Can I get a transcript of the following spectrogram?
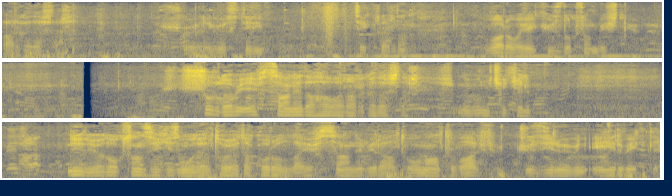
arkadaşlar. Şöyle göstereyim tekrardan. Bu arabaya 295 diyor. Şurada bir efsane daha var arkadaşlar. Şimdi bunu çekelim. Ne diyor? 98 model Toyota Corolla efsane 1.6 16 valve 320 bin airbag'li.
